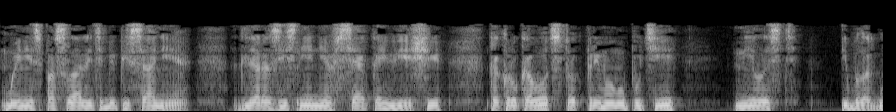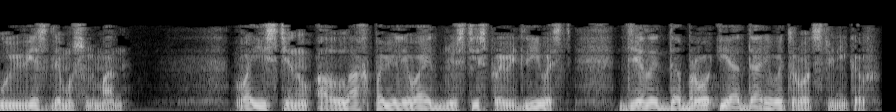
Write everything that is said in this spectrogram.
Мы не спаслали тебе Писание для разъяснения всякой вещи, как руководство к прямому пути, милость и благую весть для мусульман. Воистину, Аллах повелевает блюсти справедливость, делать добро и одаривать родственников —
